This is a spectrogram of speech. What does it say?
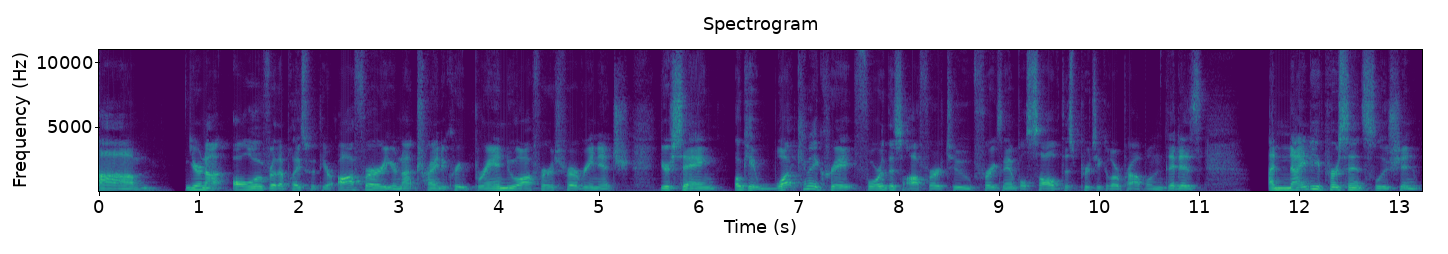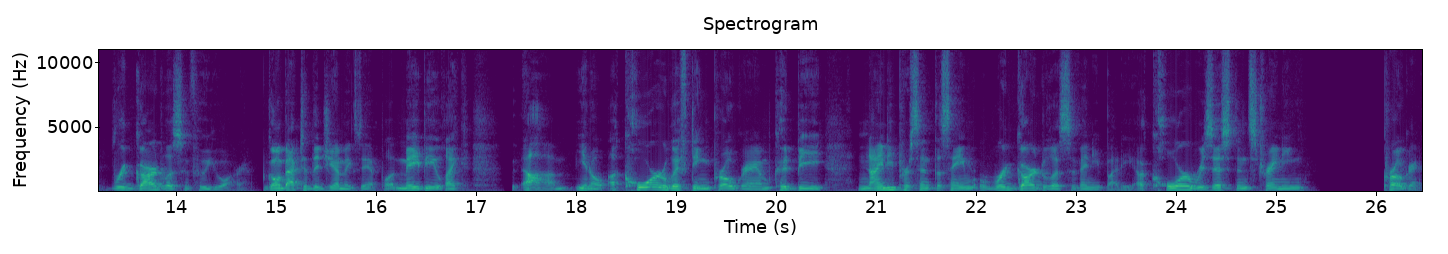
um, you're not all over the place with your offer. You're not trying to create brand new offers for every niche. You're saying, okay, what can I create for this offer to, for example, solve this particular problem that is a 90% solution regardless of who you are. Going back to the gym example, it may be like, um, you know, a core lifting program could be 90% the same regardless of anybody. A core resistance training program.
